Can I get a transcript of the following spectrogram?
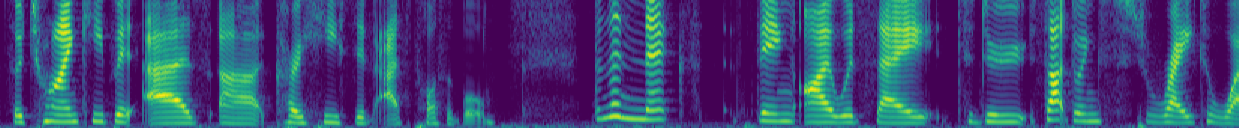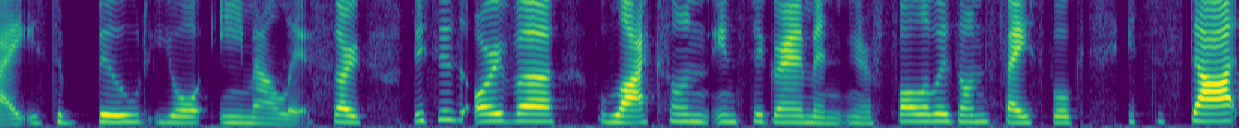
So try and keep it as uh, cohesive as possible. Then the next thing I would say to do start doing straight away is to build your email list. So this is over likes on Instagram and you know followers on Facebook. It's to start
